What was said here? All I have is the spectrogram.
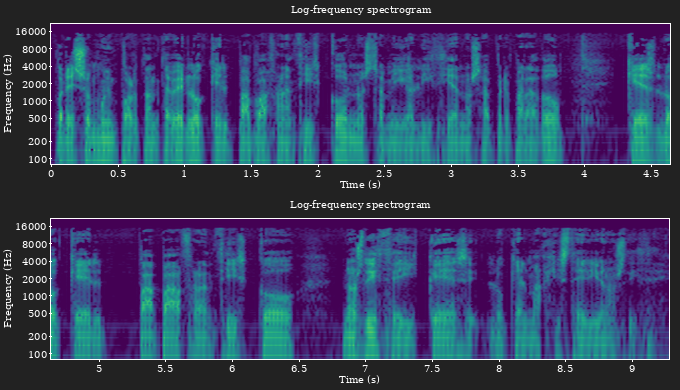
Por eso es muy importante ver lo que el Papa Francisco, nuestra amiga Alicia, nos ha preparado, qué es lo que el Papa Francisco nos dice y qué es lo que el Magisterio nos dice.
